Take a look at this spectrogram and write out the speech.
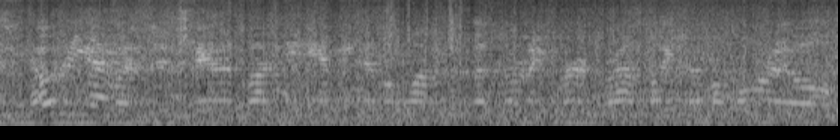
As Cody Evans is standing by the number one for the 31st Round Memorial.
